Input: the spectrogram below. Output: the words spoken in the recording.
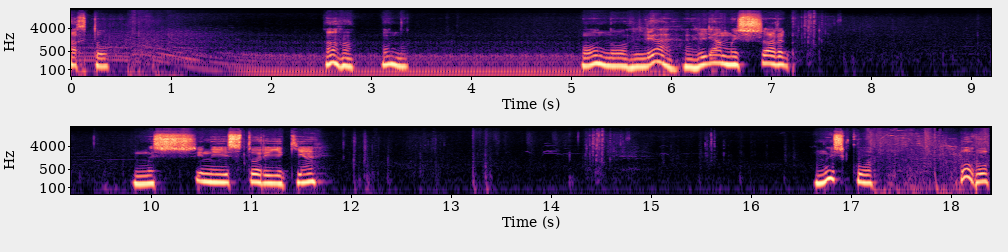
А хто? Ага, воно. Оно, гля, гля, ми шар. Мишини історії які. Мишко. Ого.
